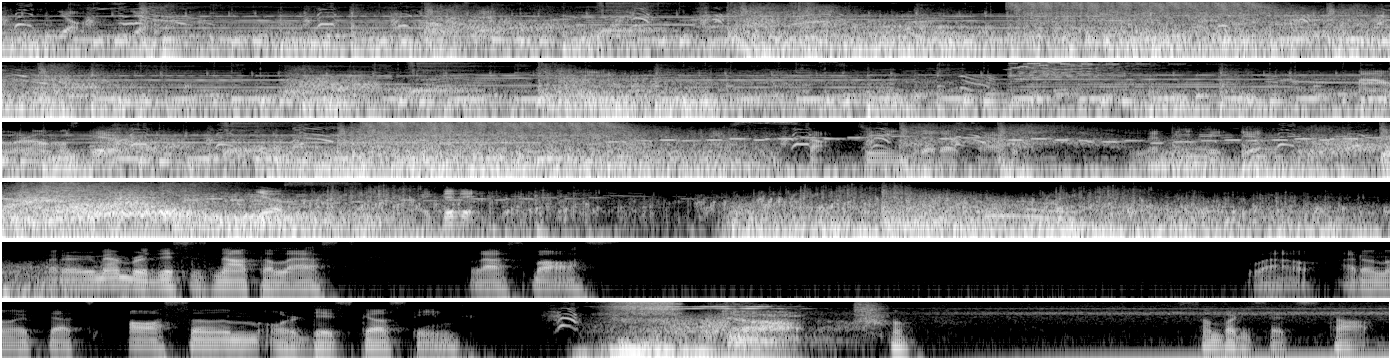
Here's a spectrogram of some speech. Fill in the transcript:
there. Ah, we're almost there. Stop doing that attack. Let me hit you. Yes, I did it. But I remember this is not the last last boss. Wow, I don't know if that's awesome or disgusting. Somebody said stop.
